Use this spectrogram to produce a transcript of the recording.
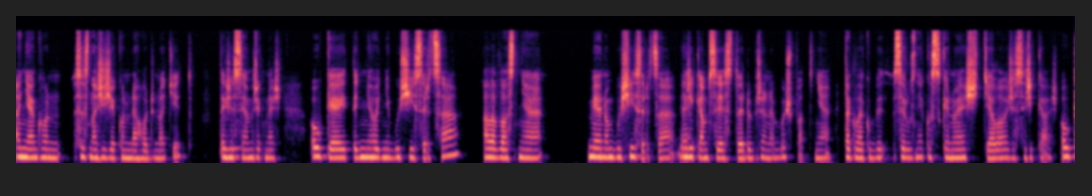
a nějak ho se snažíš jako nehodnotit. Takže si jim řekneš, OK, teď mě hodně buší srdce, ale vlastně mi jenom buší srdce, neříkám si, jestli to je dobře nebo špatně. Takhle jakoby si různě jako skenuješ tělo, že si říkáš, OK,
